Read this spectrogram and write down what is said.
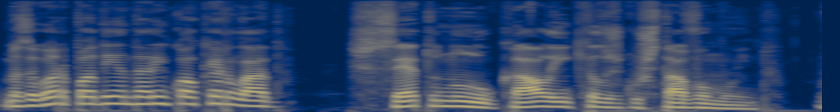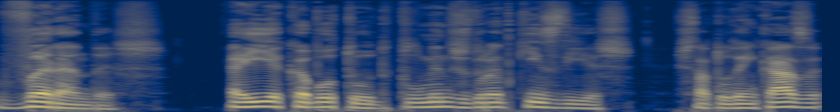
Mas agora podem andar em qualquer lado, exceto no local em que eles gostavam muito. Varandas. Aí acabou tudo, pelo menos durante 15 dias. Está tudo em casa?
